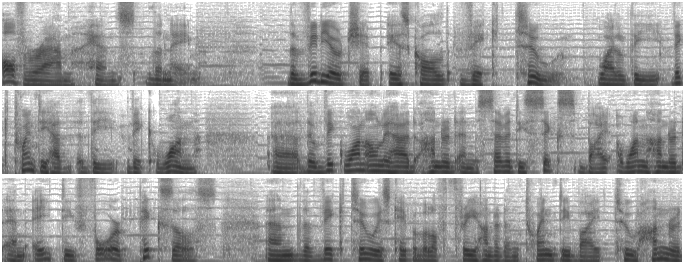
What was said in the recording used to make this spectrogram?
of RAM, hence the name. The video chip is called VIC-2, while the VIC-20 had the VIC-1. Uh, the VIC-1 only had 176 by 184 pixels, and the VIC-2 is capable of 320 by 200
